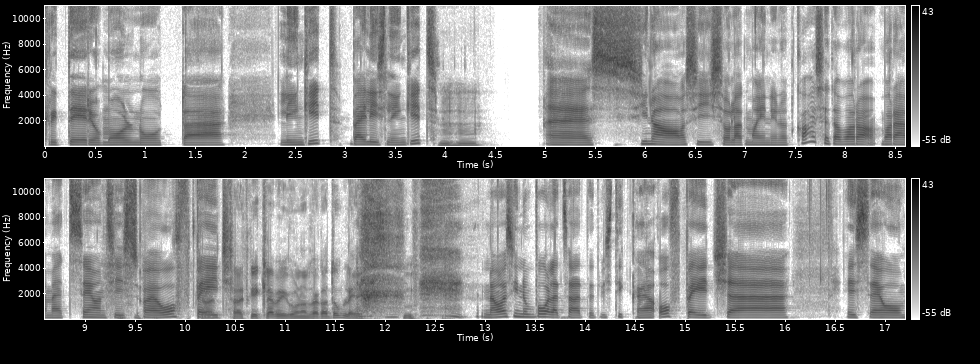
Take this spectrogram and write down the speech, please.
kriteerium olnud äh, lingid, välislingid mm. -hmm sina siis oled maininud ka seda vara, varem, et see on siis äh, off-page. sa oled kõik läbi kuulanud, väga tubli no sinu pooled saated vist ikka off-page seo.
